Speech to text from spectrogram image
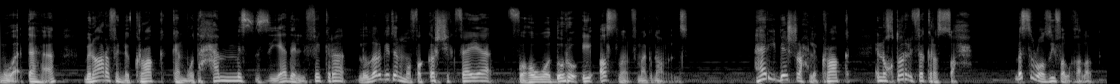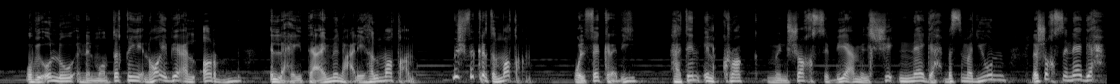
ووقتها بنعرف إن كروك كان متحمس زيادة للفكرة لدرجة إنه ما فكرش كفاية في هو دوره إيه أصلا في ماكدونالدز. هاري بيشرح لكروك إنه اختار الفكرة الصح بس الوظيفة الغلط وبيقول له إن المنطقي إن هو يبيع الأرض اللي هيتعمل عليها المطعم مش فكرة المطعم. والفكرة دي هتنقل كروك من شخص بيعمل شيء ناجح بس مديون لشخص ناجح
